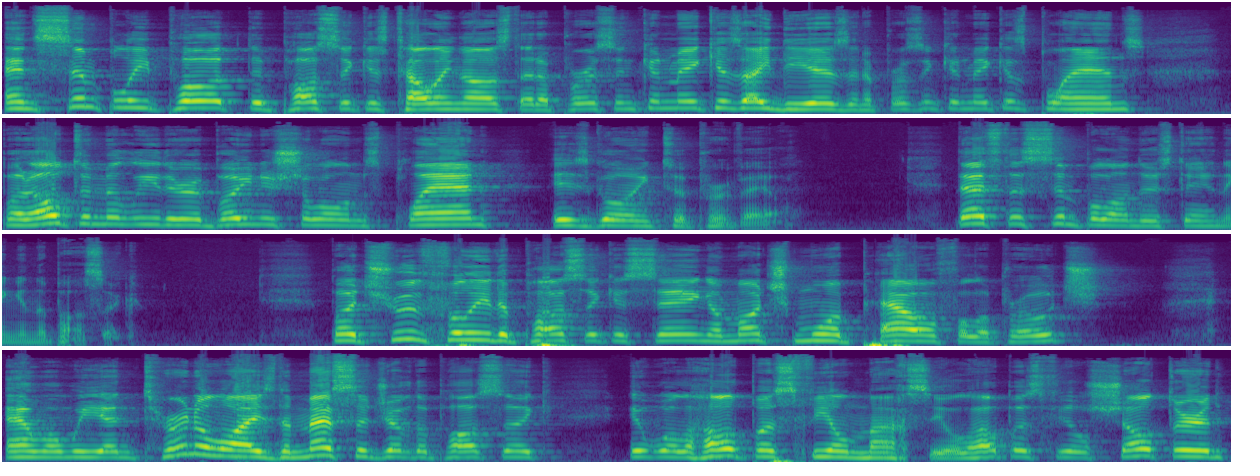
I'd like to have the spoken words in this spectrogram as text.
And simply put, the Pasuk is telling us that a person can make his ideas and a person can make his plans, but ultimately the Ribono Shel Olam's plan is going to prevail. That's the simple understanding in the Pasuk. But truthfully, the Pasuk is saying a much more powerful approach and when we internalize the message of the pasuk, it will help us feel machsi. It will help us feel sheltered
